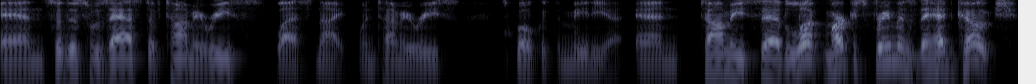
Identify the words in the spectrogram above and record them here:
And so this was asked of Tommy Rees last night when Tommy Rees spoke with the media. And Tommy said, Look, Marcus Freeman's the head coach.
